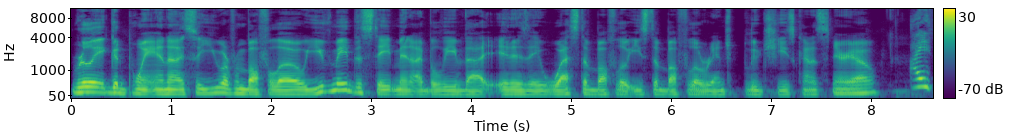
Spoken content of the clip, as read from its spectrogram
Really good point, Anna. So you are from Buffalo. You've made the statement, I believe, that it is a west of Buffalo, east of Buffalo ranch blue cheese kind of scenario. I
